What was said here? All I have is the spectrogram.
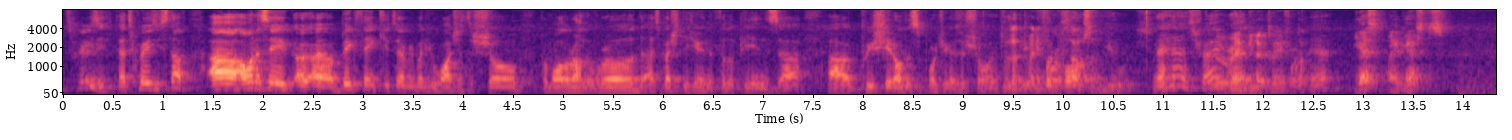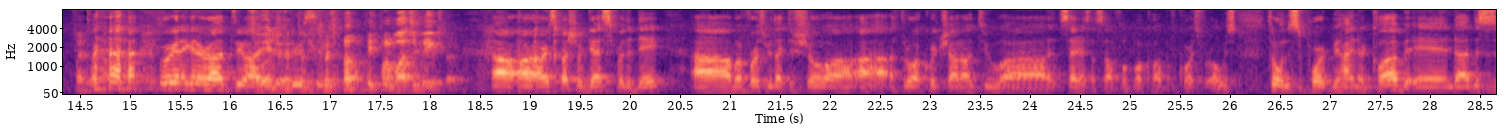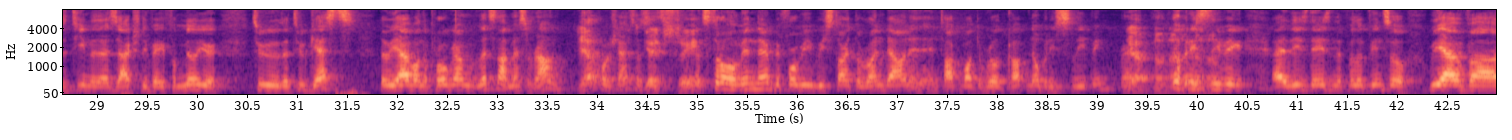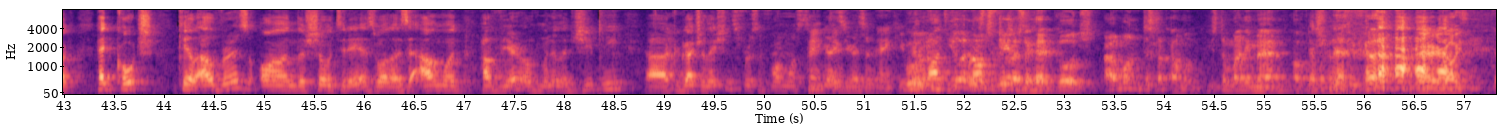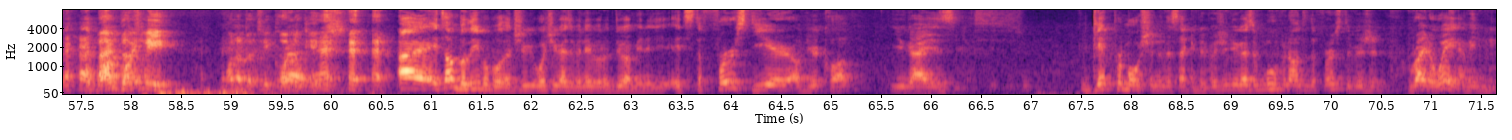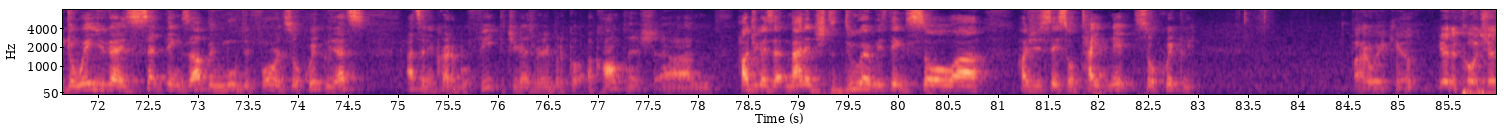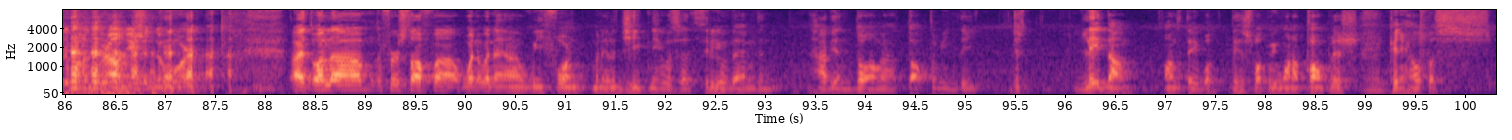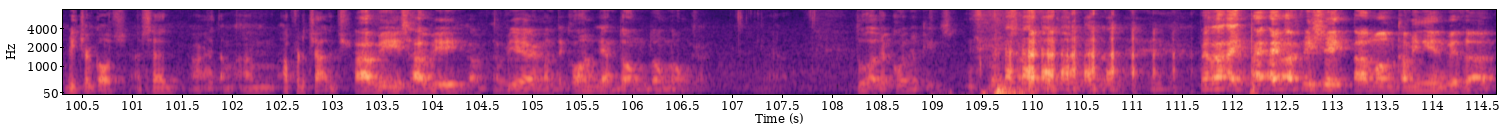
It's crazy. That's crazy stuff. Uh, I want to say a, a big thank you to everybody who watches the show from all around the world, especially here in the Philippines. Uh, uh, appreciate all the support you guys are showing. To the Philippine football. 24,000 viewers. Yeah, that's right. the man. regular 24,000. Yeah. Yes, my guests. 24,000. We're going to get around to uh, so you have introducing people watching later. uh, our, our special guest for the day. Uh, but first, we'd like to show, uh, uh, throw a quick shout out to uh, South Football Club, of course, for always throwing the support behind our club. And uh, this is a team that is actually very familiar to the two guests that we have on the program. Let's not mess around. Yeah, Coach Hans, let's, get let's, straight. let's throw them in there before we, we start the rundown and, and talk about the World Cup. Nobody's sleeping, right? Yeah, no, no, Nobody's no, no. sleeping uh, these days in the Philippines. So we have uh, head coach Kale Alvarez on the show today, as well as Almond Javier of Manila Jeepney. Uh, congratulations, first and foremost, to Thank you guys. you. You guys are Thank you moving very on to You the first announced Kale division. as the head coach. Almond, that's not Almond. He's the money man of the That's Manila right. Jeep. There you go. One of the three. One of the three condo Right. kids. Uh, it's unbelievable that you what you guys have been able to do. I mean, it- it's the first year of your club. You guys get promotion in the second division. You guys are moving on to the first division right away. I mean, the way you guys set things up and moved it forward so quickly, that's that's an incredible feat that you guys were able to co- accomplish. Um, how'd you guys manage to do everything so, uh, how'd you say, so tight knit so quickly? Fire away, Kale. You're the coach. You're the one on the ground. You should know more. All right. Well, um, first off, uh, when when uh, we formed Manila Jeepney, it was uh, three of them. Then Javi and Dong uh, talked to me. They just laid down on the table. This is what we want to accomplish. Mm-hmm. Can you help us reach our goals? I said, all right. I'm, I'm up for the challenge. Javi is Javi, Javier Mantecon, Yeah. and Dong Dong Longa. Yeah. Two other Conyo kids. Pero I, I, I appreciate Almond coming in with a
